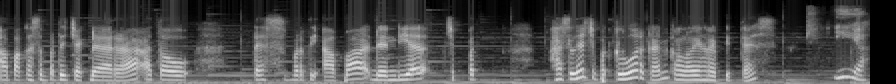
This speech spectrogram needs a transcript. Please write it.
apakah seperti cek darah atau tes seperti apa dan dia cepet hasilnya cepet keluar kan kalau yang rapid test? Iya,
